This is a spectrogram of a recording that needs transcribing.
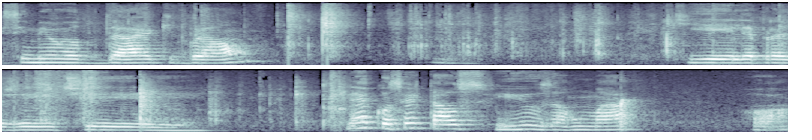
Esse meu é o Dark Brown. Que ele é pra gente né, consertar os fios, arrumar. Ó.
